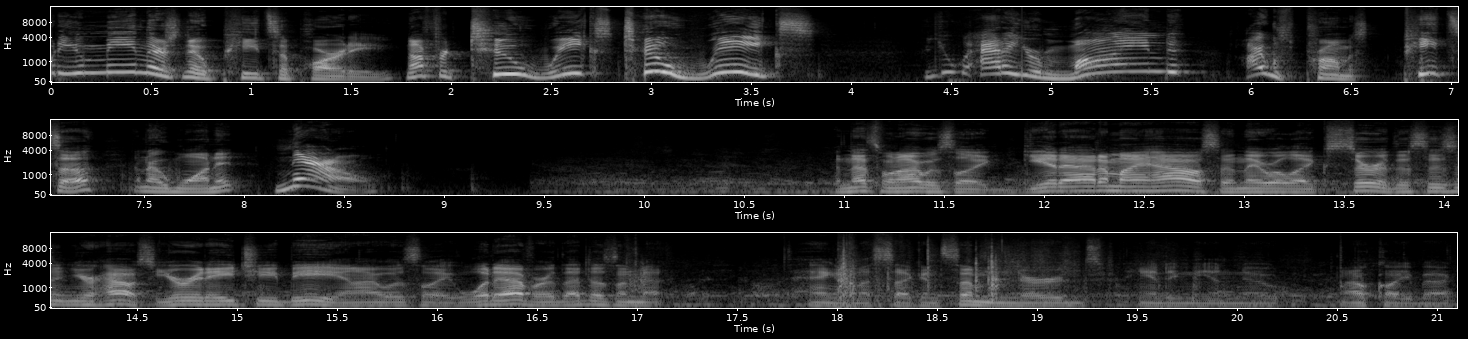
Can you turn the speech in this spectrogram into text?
What do you mean there's no pizza party? Not for two weeks? Two weeks? Are you out of your mind? I was promised pizza and I want it now. And that's when I was like, get out of my house. And they were like, sir, this isn't your house. You're at HEB. And I was like, whatever, that doesn't matter. Hang on a second, some nerd's handing me a note. I'll call you back.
